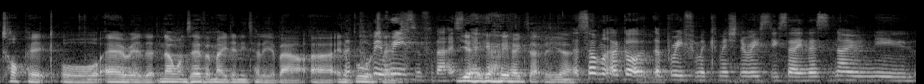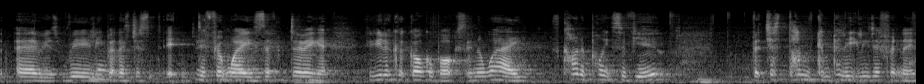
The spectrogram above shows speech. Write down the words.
topic or area that no one's ever made any telly about uh, in There's a broad probably a sense. reason for that, isn't yeah, it? yeah, yeah, exactly. Yeah. Someone, I got a brief from a commissioner recently saying there's no new areas really, but there's just it, different ways of doing it. If you look at Gogglebox, in a way, it's kind of points of view, but just done completely differently.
